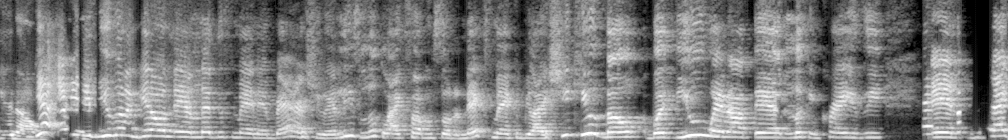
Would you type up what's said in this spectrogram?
You know. Yeah, I mean, if you're gonna get on there and let this man embarrass you, at least look like something so the next man could be like, "She cute though," but you went out there looking crazy. And the fact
